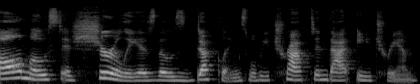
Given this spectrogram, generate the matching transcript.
almost as surely as those ducklings will be trapped in that atrium,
